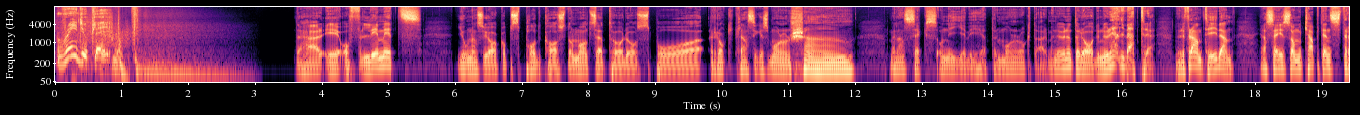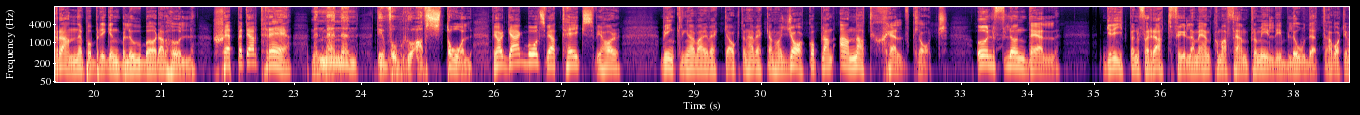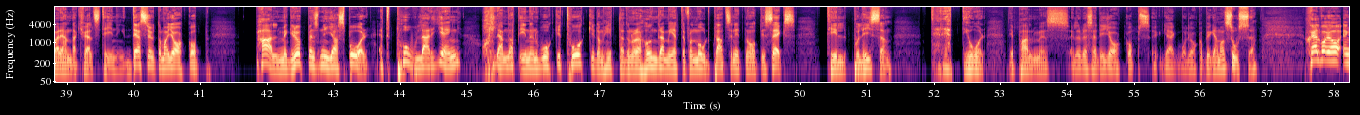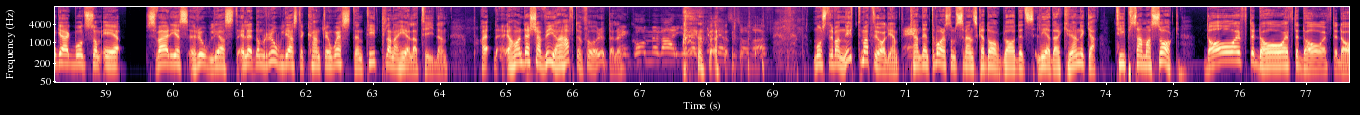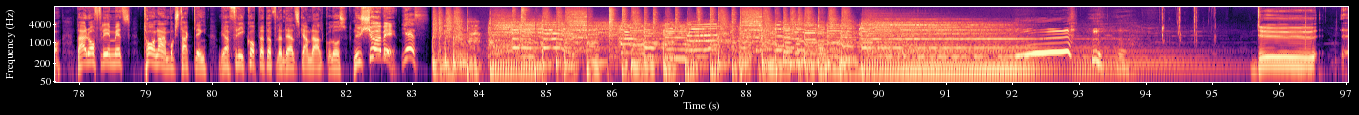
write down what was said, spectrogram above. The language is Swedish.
Radioplay. Det här är Off Limits, Jonas och Jakobs podcast. Normalt sett hör du oss på Rockklassikers morgonshow mellan 6 och 9. Vi heter Morgonrock där. Men nu är det inte radio, nu är det ännu bättre. Nu är det framtiden. Jag säger som kapten Stranne på briggen Bluebird av Hull. Skeppet är av trä, men männen, det voro av stål. Vi har gagballs, vi har takes, vi har vinklingar varje vecka och den här veckan har Jakob bland annat, självklart, Ulf Lundell, gripen för rattfylla med 1,5 promille i blodet, har varit i varenda kvällstidning. Dessutom har Jakob Palmegruppens nya spår, ett polargäng, har lämnat in en walkie-talkie de hittade några hundra meter från mordplatsen 1986 till polisen. 30 år. Det är Palmes, eller det är Jakobs gagball. Jakob är gammal sosse. Själv har jag en gagball som är Sveriges roligaste, eller de roligaste country western titlarna hela tiden. Har jag, jag har en déjà vu, har jag haft den förut eller? Den kommer varje vecka känns det som va? Måste det vara nytt material jämt? Kan det inte vara som Svenska Dagbladets ledarkrönika? Typ samma sak. Dag efter dag efter dag efter dag. Det här är off limits, ta en armbågstackling. Vi har frikopplat Uffe Lundells gamla alkolås. Nu kör vi! Yes! Du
